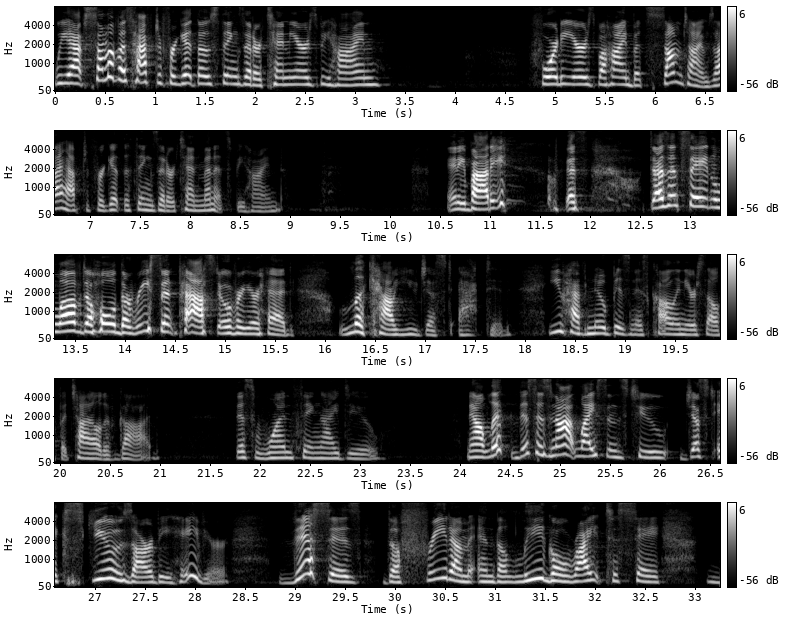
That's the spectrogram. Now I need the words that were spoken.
we have, some of us have to forget those things that are 10 years behind 40 years behind, but sometimes I have to forget the things that are 10 minutes behind. Anybody? doesn't Satan love to hold the recent past over your head? Look how you just acted. You have no business calling yourself a child of God. This one thing I do. Now, look, this is not licensed to just excuse our behavior. This is the freedom and the legal right to say,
